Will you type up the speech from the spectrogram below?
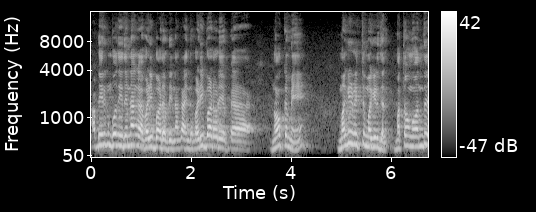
அப்படி இருக்கும்போது இது என்னங்க வழிபாடு அப்படின்னாக்கா இந்த வழிபாடுடைய நோக்கமே மகிழ்வித்து மகிழ்தல். மற்றவங்க வந்து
